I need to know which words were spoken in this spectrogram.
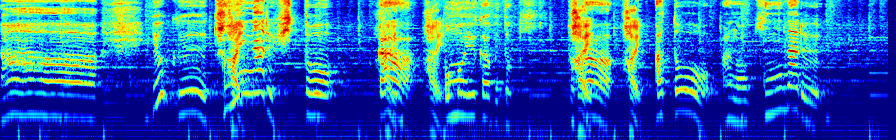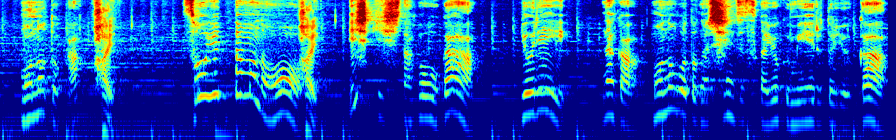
あーよく気になる人が思い浮かぶ時とか、はい。はい。あとあの気になるものとかはい。そういったものをはい。意識した方がよりなんか物事の真実がよく見えるというか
